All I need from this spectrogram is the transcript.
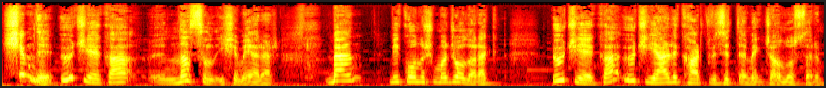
Şimdi 3YK e, nasıl işime yarar? Ben bir konuşmacı olarak 3 YK, 3 yerli kart vizit demek can dostlarım.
